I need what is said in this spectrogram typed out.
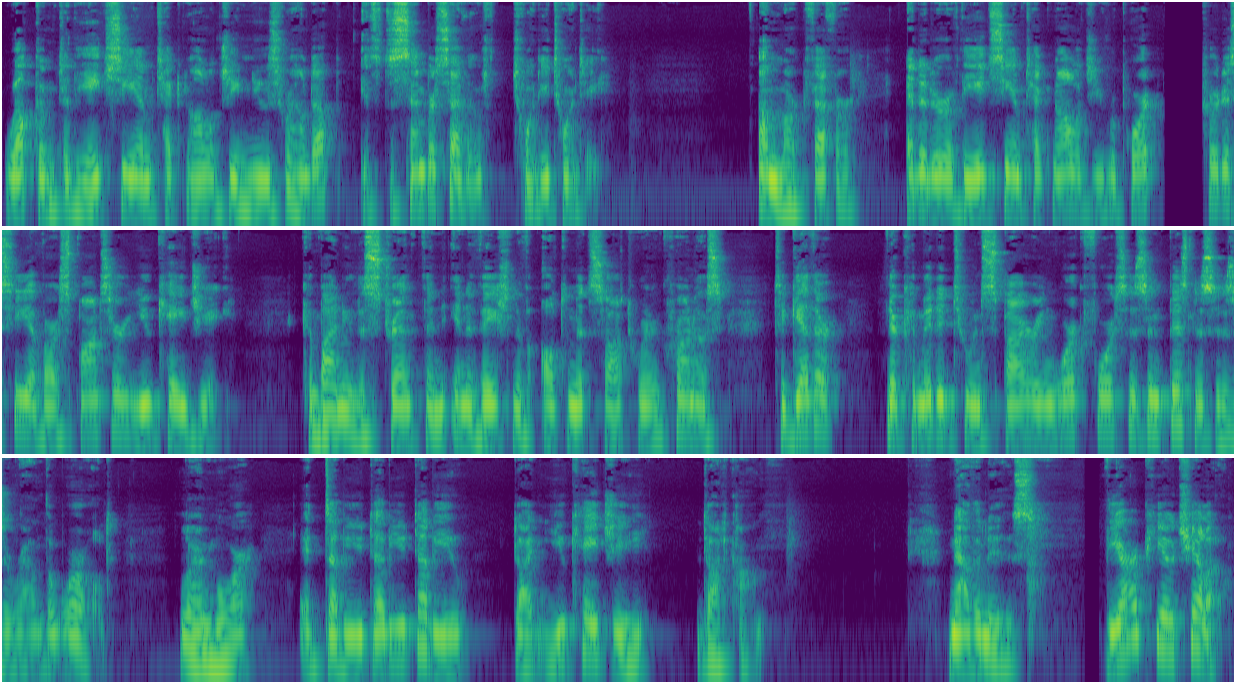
Welcome to the HCM Technology News Roundup. It's December 7th, 2020. I'm Mark Feffer, editor of the HCM Technology Report, courtesy of our sponsor, UKG. Combining the strength and innovation of Ultimate Software and Kronos, together they're committed to inspiring workforces and businesses around the world. Learn more at www.ukg.com. Now the news. The RPO Cielo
